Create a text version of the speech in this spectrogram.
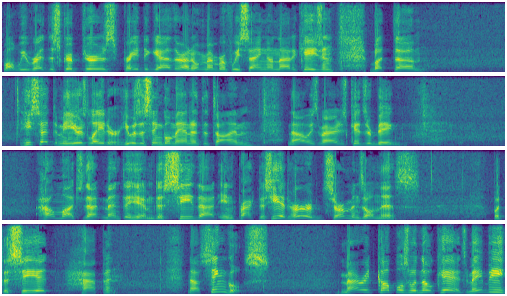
while we read the scriptures, prayed together. I don't remember if we sang on that occasion, but. Um, he said to me years later, he was a single man at the time. Now he's married, his kids are big. How much that meant to him to see that in practice. He had heard sermons on this, but to see it happen. Now, singles, married couples with no kids, maybe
